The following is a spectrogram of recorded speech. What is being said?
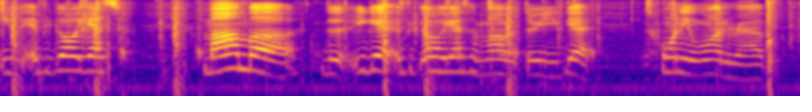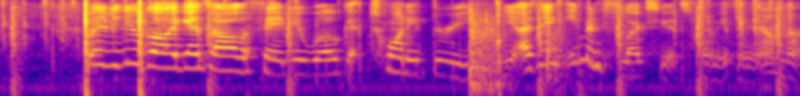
you if you go against Mamba, the, you get if you go against a Mamba three, you get 21 rep. But if you do go against Hall of Fame, you will get 23. Yeah, I think even Flex gets 23. I'm not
